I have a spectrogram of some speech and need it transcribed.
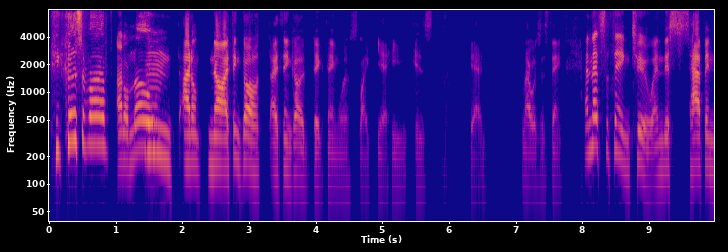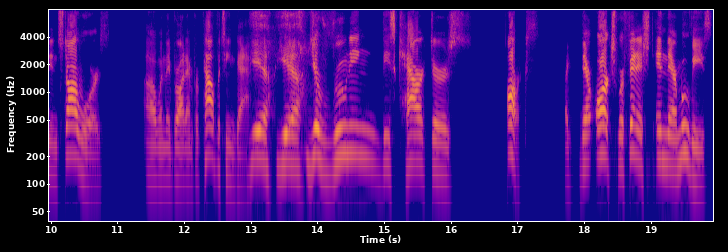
he could have survived. I don't know. Hmm, I don't know. I think the I think a big thing was like, yeah, he is dead. That was his thing, and that's the thing too. And this happened in Star Wars uh, when they brought Emperor Palpatine back. Yeah, yeah. You're ruining these characters' arcs. Like their arcs were finished in their movies,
